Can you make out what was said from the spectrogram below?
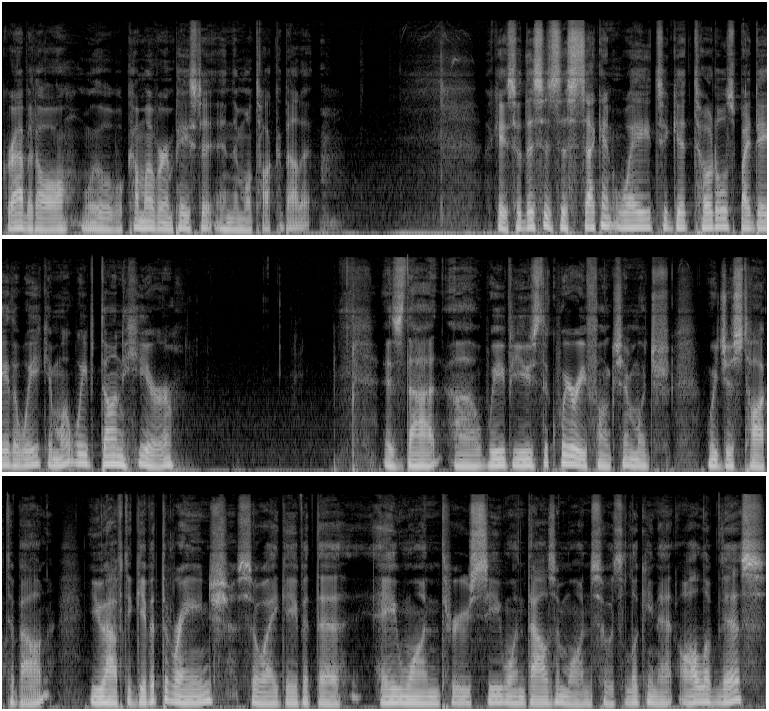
grab it all. We'll, we'll come over and paste it, and then we'll talk about it. Okay, so this is the second way to get totals by day of the week. And what we've done here is that uh, we've used the query function, which we just talked about. You have to give it the range. So I gave it the A1 through C1001. So it's looking at all of this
